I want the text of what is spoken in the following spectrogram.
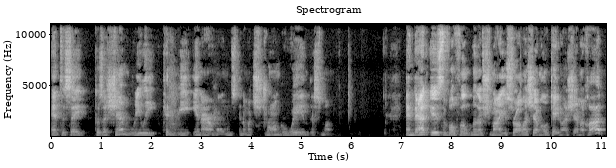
and to say because Hashem really can be in our homes in a much stronger way in this month. And that is the fulfillment of Shema Yisrael Hashem Elokeinu Hashem Echad.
